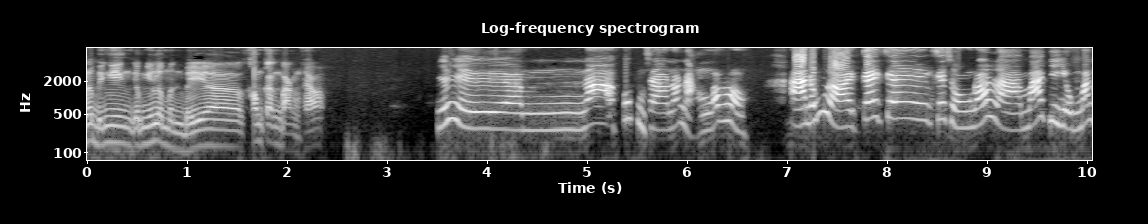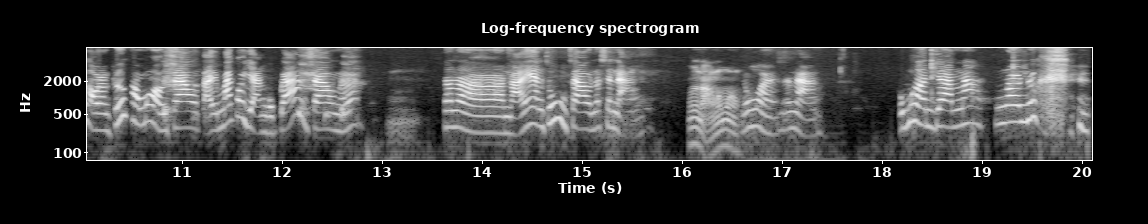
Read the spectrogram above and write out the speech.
Nó bị nghiêng giống như là mình bị ờ, không cân bằng sao? Giống như um, nó phút sao nó nặng phải không à đúng rồi cái cái cái xuồng đó là má chỉ dùng má ngồi đằng trước không có ngồi sau tại má có dàn cục đá đằng sau nữa. Nên là nãy anh xuống đằng sau nó sẽ nặng. Nó nặng đúng không? Đúng rồi nó nặng. Cũng hên cho anh á nó nước.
